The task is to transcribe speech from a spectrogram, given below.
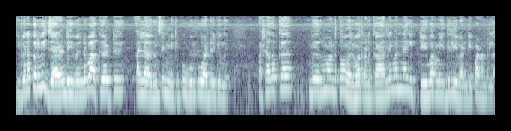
ഇവനൊക്കെ ഒരു വിചാരമുണ്ട്. ഇവന്റെ വാക്ക് കേട്ട് എല്ലാവരും സിനിമയ്ക്ക് പോവും പോവാണ്ടിരിക്കുന്നത് പക്ഷെ അതൊക്കെ വെറും അവന്റെ തോന്നൽ മാത്രമാണ്. കാരണം ഇവൻ നെഗറ്റീവ് പറഞ്ഞ ഇതിൽ ഇവന്റെ ഈ പടം ഉണ്ടല്ലോ.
